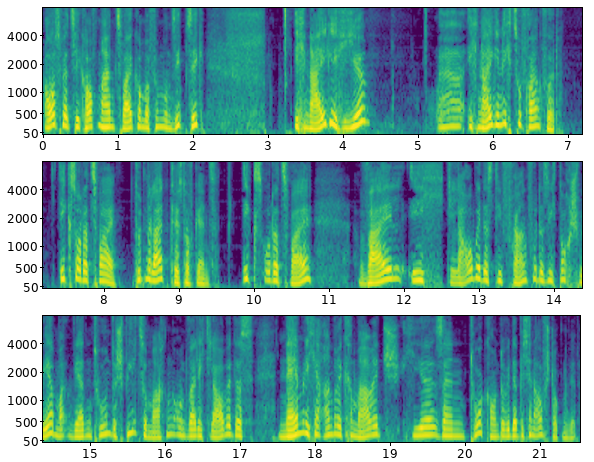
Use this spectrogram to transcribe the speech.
Auswärtssieg Hoffenheim 2,75. Ich neige hier, äh, ich neige nicht zu Frankfurt. X oder 2. Tut mir leid, Christoph Gens. X oder 2 weil ich glaube, dass die Frankfurter sich doch schwer werden tun, das Spiel zu machen und weil ich glaube, dass nämlich André Kramaric hier sein Torkonto wieder ein bisschen aufstocken wird.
